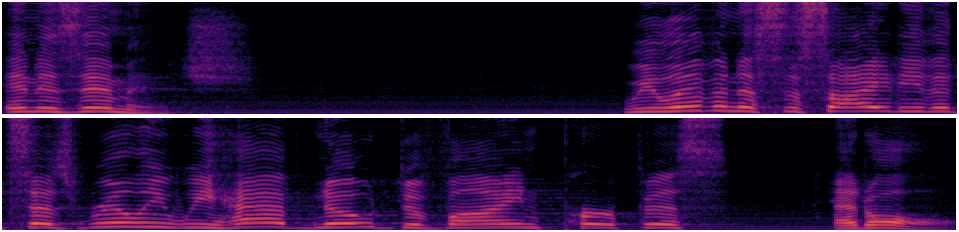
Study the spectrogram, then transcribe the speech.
in his image. We live in a society that says, really, we have no divine purpose at all.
